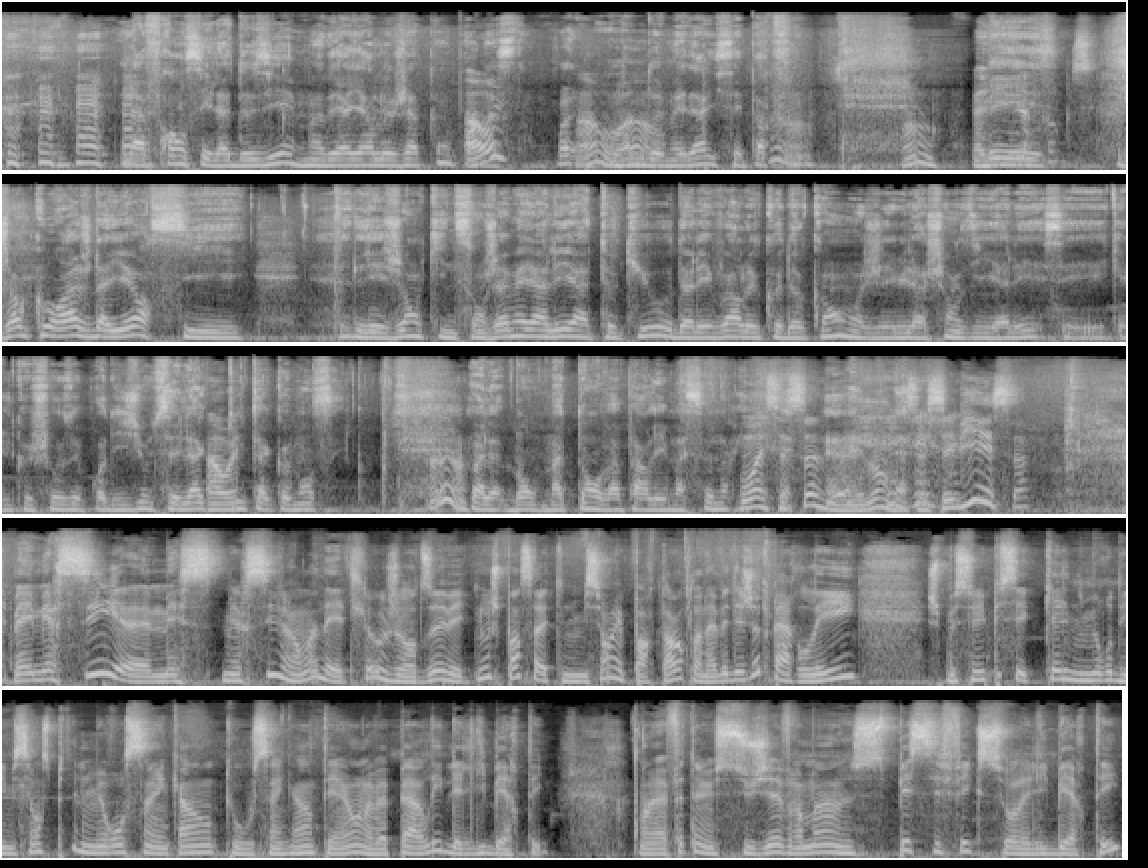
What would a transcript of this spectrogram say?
La France est la deuxième hein, derrière le Japon. pour Ah ouais l'instant. Ouais, Ah, nombre de médailles, c'est parfait. Oh, ben, Mais j'encourage d'ailleurs si les gens qui ne sont jamais allés à Tokyo d'aller voir le Kodokan. Moi, j'ai eu la chance d'y aller. C'est quelque chose de prodigieux. C'est là que Ah ouais tout a commencé. Voilà, bon, maintenant on va parler maçonnerie. Ouais, c'est ça. Mais bon, ça, c'est bien ça. Mais merci, euh, merci vraiment d'être là aujourd'hui avec nous. Je pense que ça va être une mission importante. On avait déjà parlé, je me souviens plus c'est quel numéro d'émission, c'est peut-être le numéro 50 ou 51. On avait parlé de la liberté. On avait fait un sujet vraiment spécifique sur la liberté.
